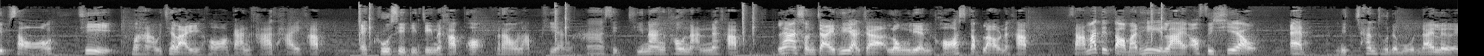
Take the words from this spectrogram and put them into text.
2022 ที่มหาวิทยาลัยหอการค้าไทยครับ Exclusive จริง ๆ นะครับ เพราะเรารับเพียง 50 ที่นั่งเท่านั้นนะครับ และหากสนใจที่อยากจะลงเรียนคอร์สกับเรานะครับ สามารถติดต่อมาที่ Line Official at Mission to the Moon ได้เลย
